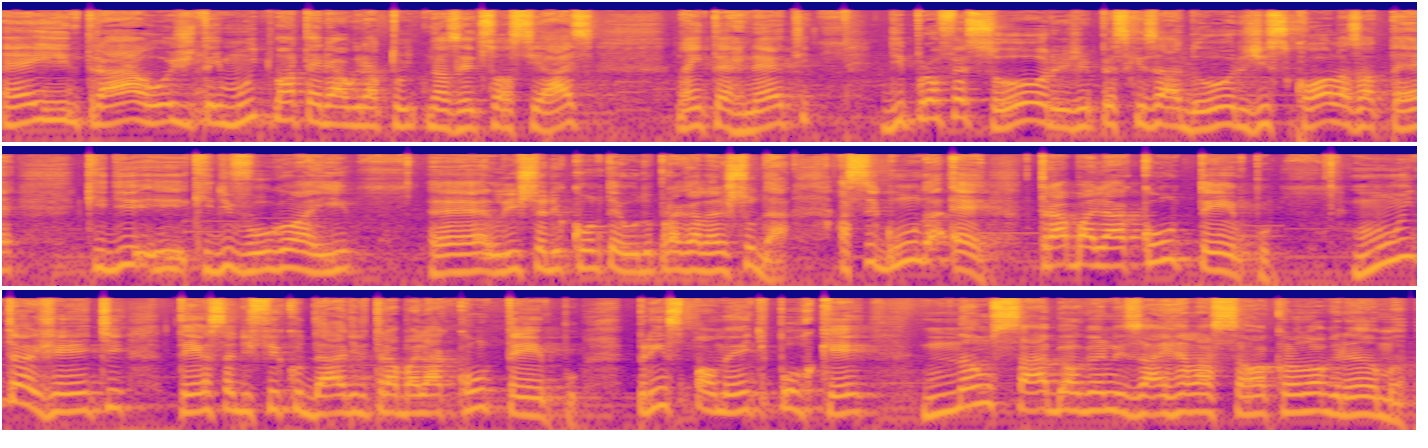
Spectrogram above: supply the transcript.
é entrar. Hoje tem muito material gratuito nas redes sociais, na internet, de professores, de pesquisadores, de escolas até, que, que divulgam aí é, lista de conteúdo para a galera estudar. A segunda é trabalhar com o tempo. Muita gente tem essa dificuldade de trabalhar com o tempo, principalmente porque não sabe organizar em relação ao cronograma.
